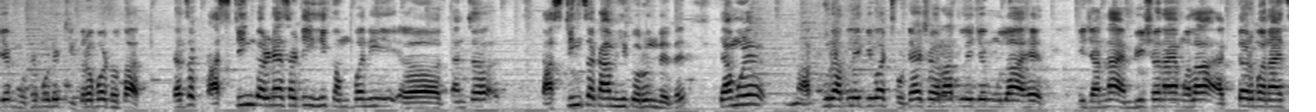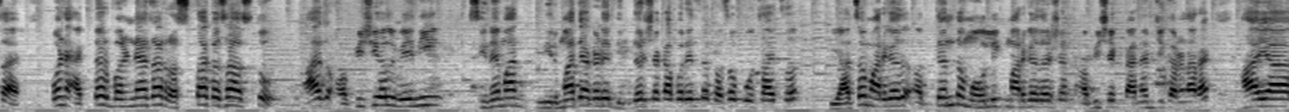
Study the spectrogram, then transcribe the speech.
जे मोठे मोठे चित्रपट होतात त्याचं कास्टिंग करण्यासाठी ही कंपनी त्यांचं कास्टिंगचं काम ही करून देते. त्यामुळे नागपुरातले किंवा छोट्या शहरातले जे मुलं आहेत की ज्यांना ॲम्बिशन आहे मला ॲक्टर बनायचं आहे. पण ॲक्टर बनण्याचा रस्ता कसा असतो? आज ऑफिशियल वेनी सिनेमा निर्मात्याकडे दिग्दर्शकापर्यंत कसं पोचायचं याचं मार्ग अत्यंत मौलिक मार्गदर्शन अभिषेक बॅनर्जी करणार आहे. हा या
